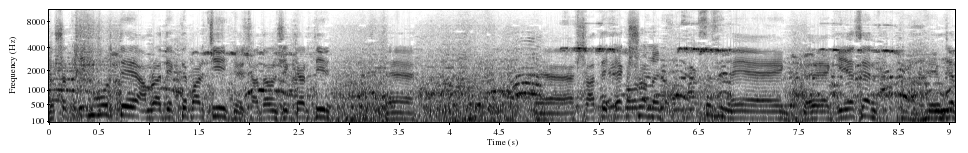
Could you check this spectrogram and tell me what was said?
দর্শক এই মুহূর্তে আমরা দেখতে পাচ্ছি সাধারণ শিক্ষার্থীর সাথে একশন গিয়েছেন যে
